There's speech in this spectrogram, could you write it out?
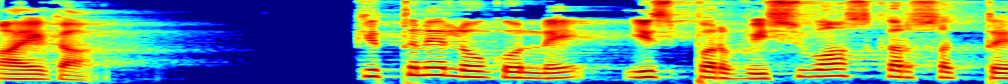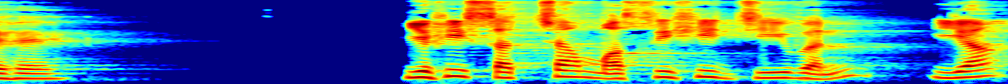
आएगा। कितने लोगों ने इस पर विश्वास कर सकते हैं? यही सच्चा मसीही जीवन या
